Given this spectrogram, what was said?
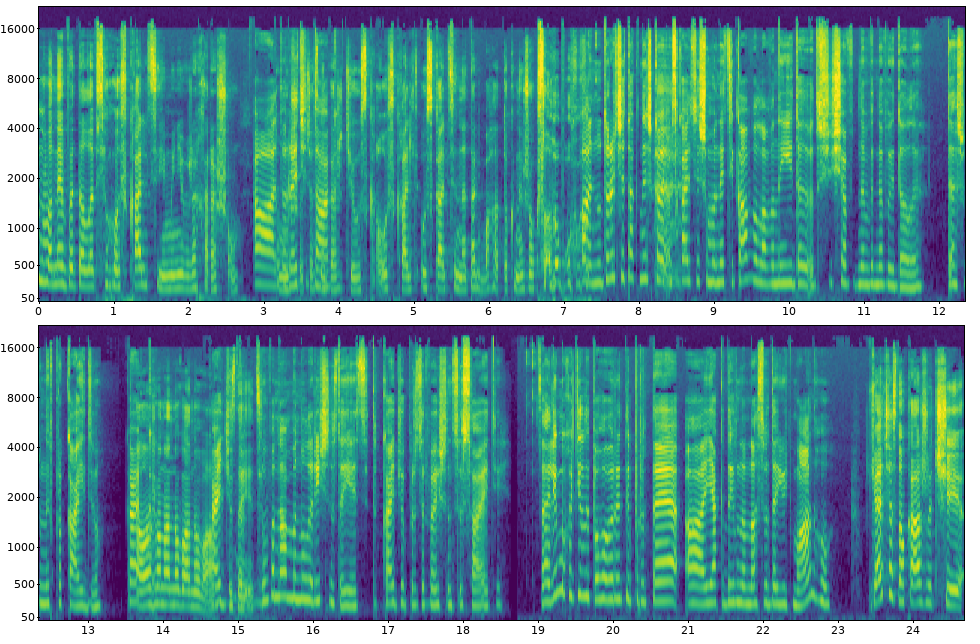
Ну, вони видали всього скальці, і мені вже хорошо. А, Тому до речі, що, чесно так. кажучи, у, скаль, у скальці не так багато книжок, слава Богу. А, ну, до речі, та книжка скальці, що мене цікавила, вони її ще не видали. Теж у них про кайдзю. Кай... Але ж вона нова-нова, Кайджу, здається. Ну, вона минулорічна, здається. Кайджу Preservation Society. Взагалі, ми хотіли поговорити про те, як дивно в нас видають мангу. Я, чесно кажучи,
